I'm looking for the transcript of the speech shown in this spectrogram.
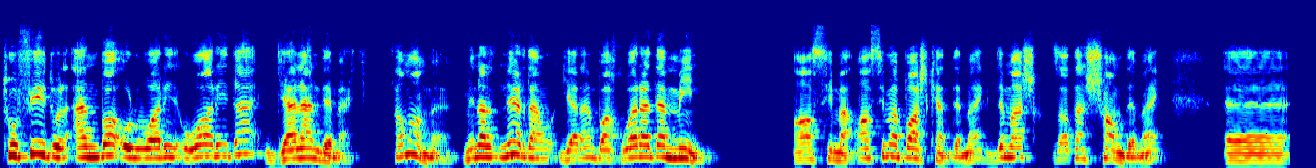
Tufidul enba'ul vari- varide gelen demek. Tamam mı? Minel, nereden gelen? Bak varede min. Asime. Asime başkent demek. Dimaşk zaten Şam demek. Ee,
